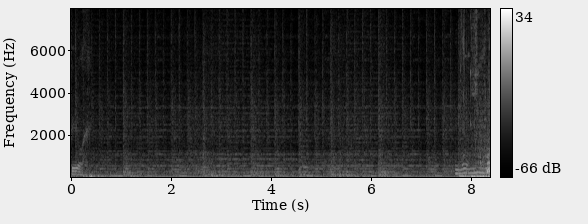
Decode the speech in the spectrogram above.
feeling. Mm -hmm.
